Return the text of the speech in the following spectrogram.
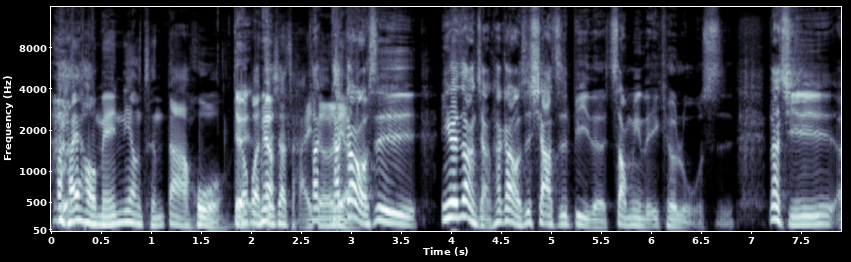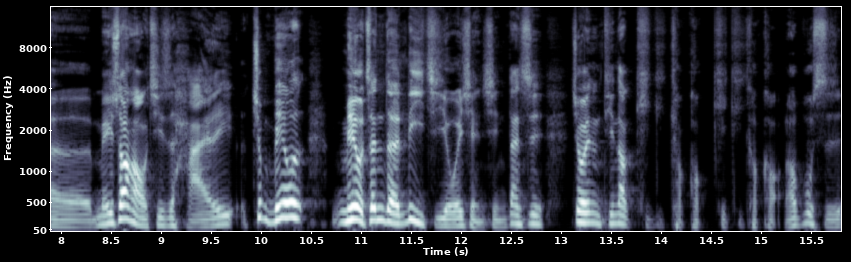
还好没酿成大祸，对，要不然这下子还得了。他刚好是应该这样讲，他刚好是下肢臂的上面的一颗螺丝。那其实呃没拴好，其实还就没有没有真的立即有危险性，但是就会听到 kikiko kikiko，，然后不时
